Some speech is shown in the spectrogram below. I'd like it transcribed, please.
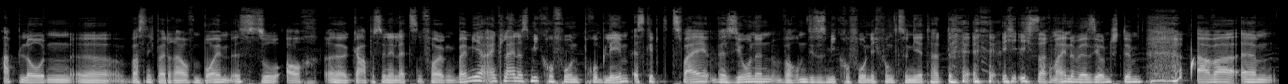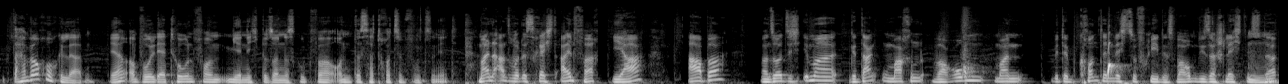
uploaden, äh, was nicht bei drei auf den Bäumen ist. So auch äh, gab es in den letzten Folgen bei mir ein kleines Mikrofonproblem. Es gibt zwei Versionen, warum dieses Mikrofon nicht funktioniert hat. ich, ich sag, meine Version stimmt. Aber ähm, da haben wir auch hochgeladen, ja, obwohl der Ton von mir nicht besonders gut war und das hat trotzdem funktioniert. Meine Antwort ist recht einfach. Ja, aber man sollte sich immer Gedanken machen, warum man mit dem Content nicht zufrieden ist, warum dieser schlecht ist. Mhm. Ne?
